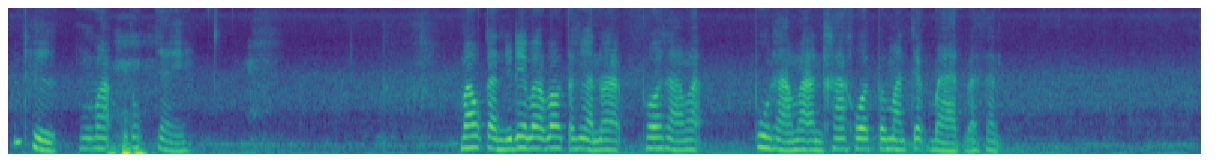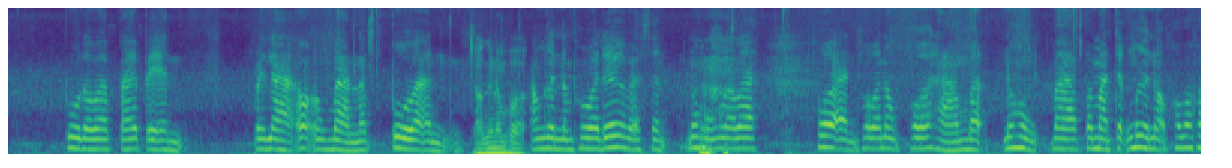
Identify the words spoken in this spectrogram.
มันถือว่าตกใจ เว้ากันอยู่ได้ว่าเว้าตะเหือนว่าพ่อถามว่าปู่ถามว่าอันค่าคอร์สประมาณจักบาทว่าซั่นปู่เราว่าไปไปอันเวลาออกโรงพยาบาลแล้วปู่ว่าอันเอาเงินน้ำพอเอาเงินนำพ่อเด้อว่าซั่นน้องหงว่าว่าพ่ออันเพราะว่าน้องพ่อถามว่าน้องหงมาประมาณจักมื้อเนาะเพราะว่าพ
